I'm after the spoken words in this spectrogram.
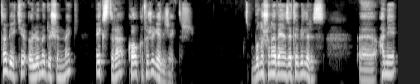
tabii ki ölümü düşünmek ekstra korkutucu gelecektir. Bunu şuna benzetebiliriz. Hani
